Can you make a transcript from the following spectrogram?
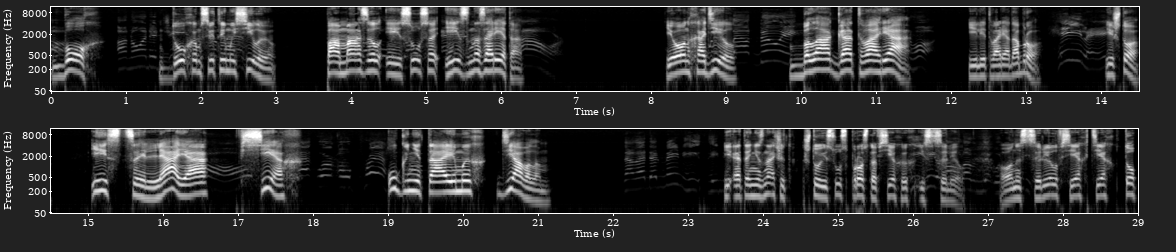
Бог, Духом Святым и силою, помазал Иисуса из Назарета. И Он ходил, благотворя, или творя добро. И что? Исцеляя всех угнетаемых дьяволом. И это не значит, что Иисус просто всех их исцелил. Он исцелил всех тех, кто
